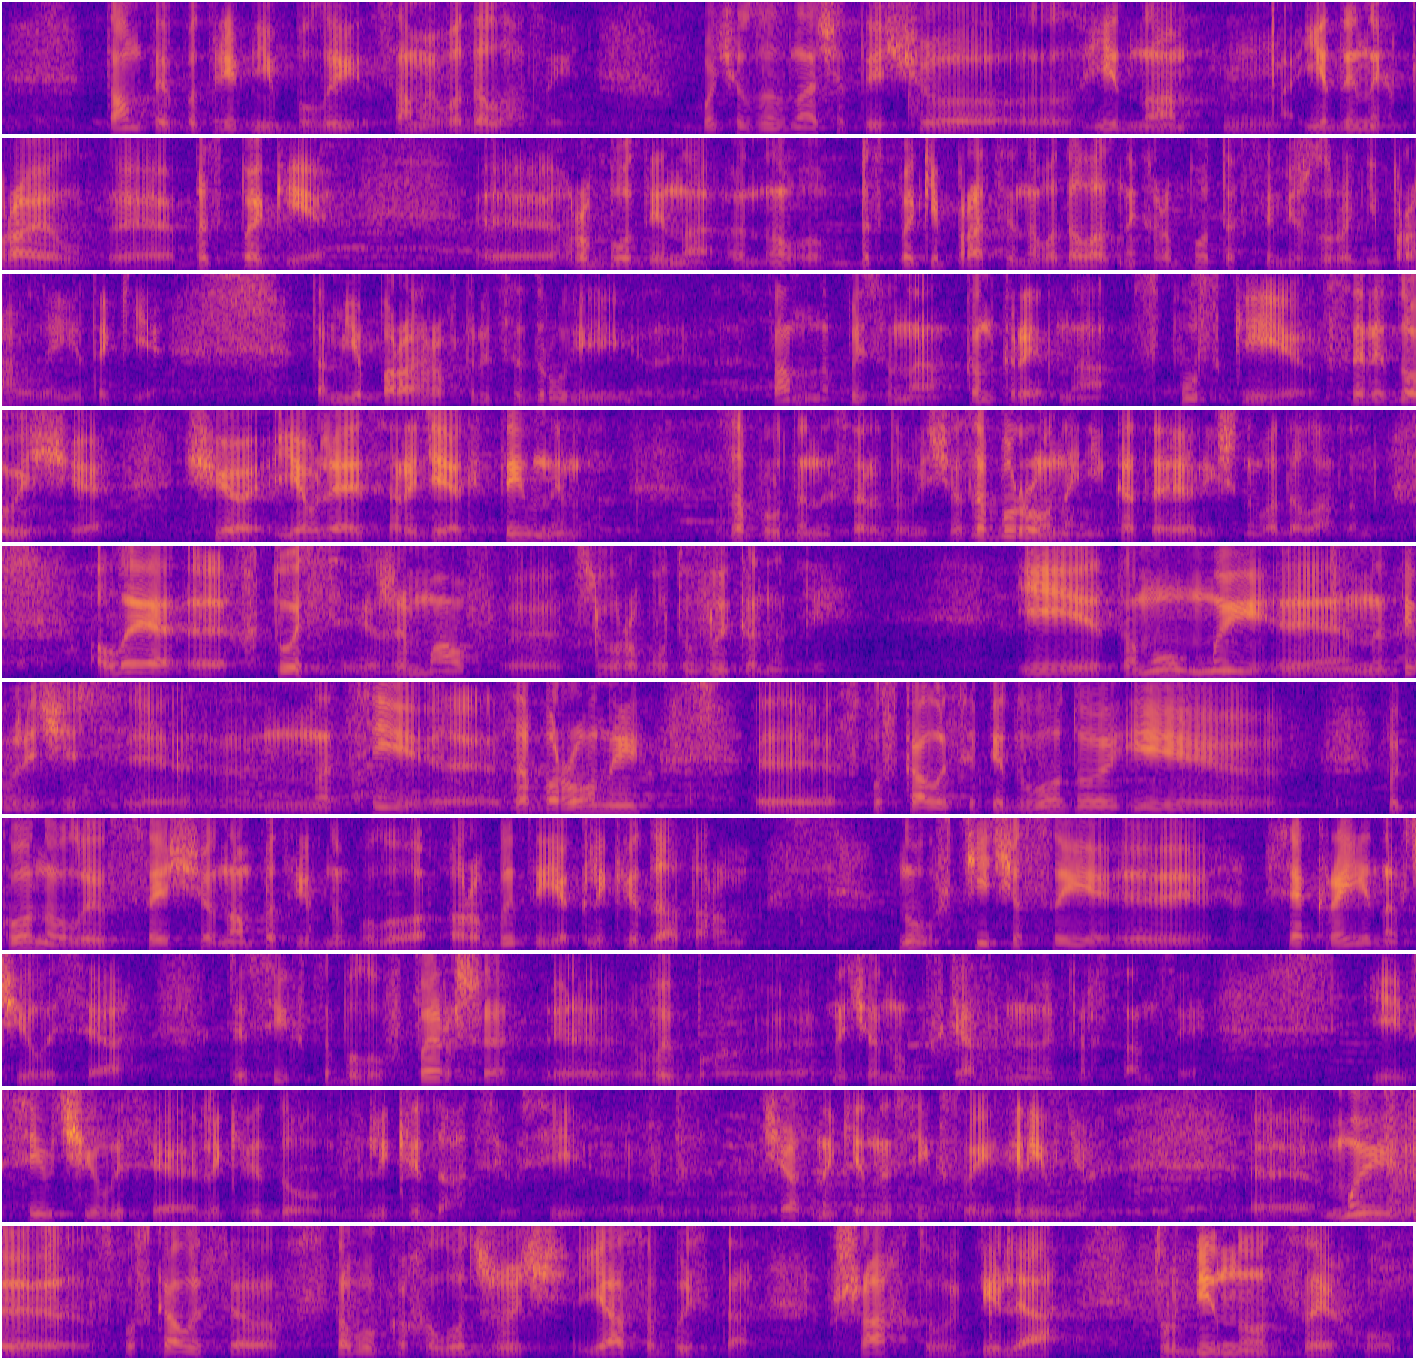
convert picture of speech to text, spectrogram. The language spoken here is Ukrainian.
там, де потрібні були саме водолази. Хочу зазначити, що згідно єдиних правил е, безпеки е, роботи на ну, безпеки праці на водолазних роботах, це міжнародні правила є такі. Там є параграф 32, там написано конкретно спуски в середовище, що є радіоактивним, забруднене середовище, заборонені категорично водолазом. Але е, хтось же мав е, цю роботу виконати. І тому ми, е, не дивлячись на ці заборони, спускалися під воду і виконували все, що нам потрібно було робити як ліквідаторам. Ну, в ті часи е, вся країна вчилася. Для всіх це було вперше е, вибух е, на Чорнобильській атомній електростанції. І всі вчилися в ліквідації, всі учасники на всіх своїх рівнях. Ми спускалися в ставок охолоджувач, я особисто в шахту біля турбінного цеху,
